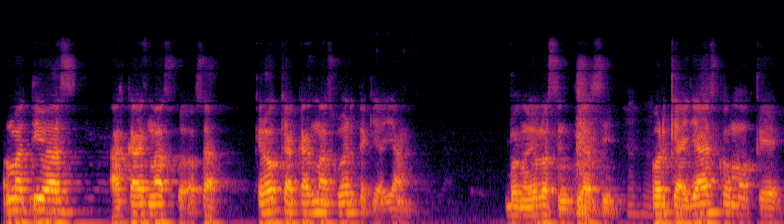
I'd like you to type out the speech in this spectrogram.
Formativas, acá es más, o sea, creo que acá es más fuerte que allá. Bueno, yo lo sentí así, porque allá es como que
